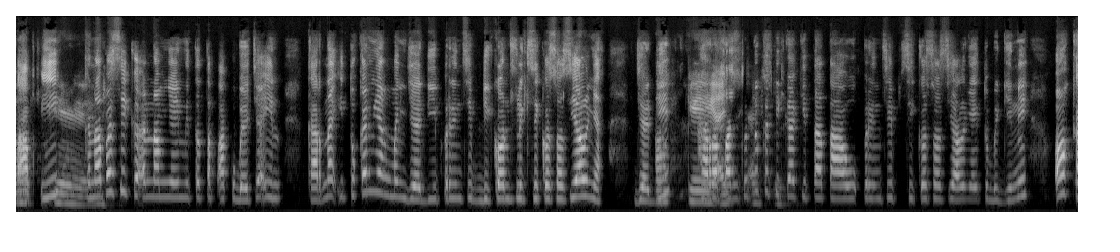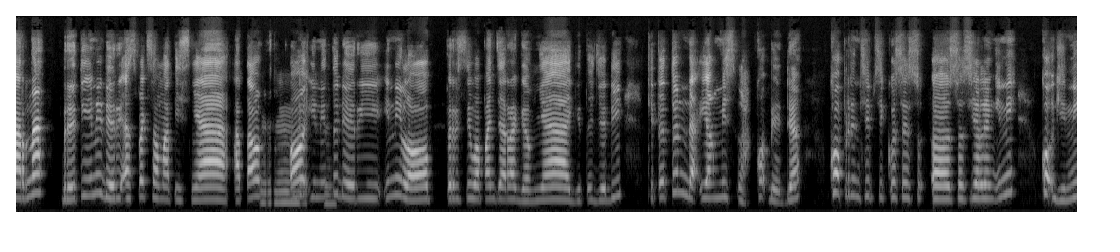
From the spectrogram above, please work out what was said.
tapi okay. kenapa sih keenamnya ini tetap aku bacain? Karena itu kan yang menjadi prinsip di konflik psikososialnya. Jadi okay, harapanku tuh ketika kita tahu prinsip psikososialnya itu begini oh karena berarti ini dari aspek somatisnya atau Mhm, oh ini tuh dari ini loh peristiwa pancaragamnya gitu. Jadi kita tuh ndak yang miss lah kok beda? Kok prinsip psikososial yang ini kok gini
